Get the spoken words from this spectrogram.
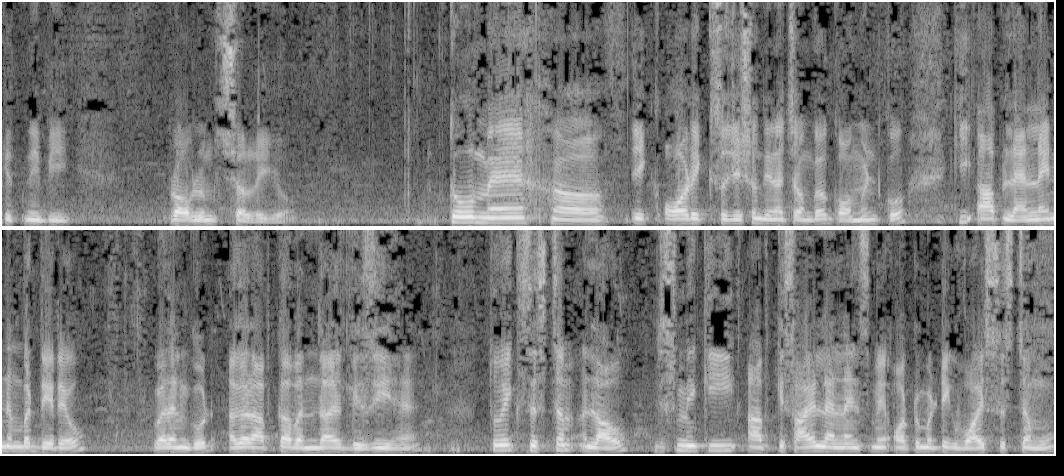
कितनी भी प्रॉब्लम्स चल रही हो। तो मैं एक और एक सजेशन देना चाहूँगा गवर्नमेंट को कि आप लैंडलाइन नंबर दे रहे हो। वेल एंड गुड अगर आपका बंदा बिज़ी है तो एक सिस्टम लाओ, जिसमें कि आपके सारे लैंडलाइंस में ऑटोमेटिक वॉइस सिस्टम हो,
